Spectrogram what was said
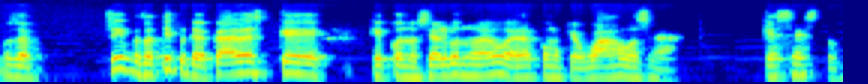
o sea, sí, pues la típica, cada vez que, que conocí algo nuevo era como que, wow, o sea, ¿qué es esto?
